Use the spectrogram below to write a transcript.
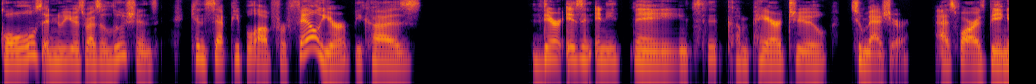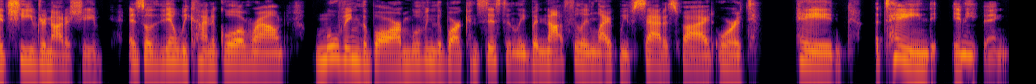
goals and New Year's resolutions can set people up for failure because there isn't anything to compare to to measure as far as being achieved or not achieved. And so then we kind of go around moving the bar, moving the bar consistently, but not feeling like we've satisfied or attained, attained anything.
